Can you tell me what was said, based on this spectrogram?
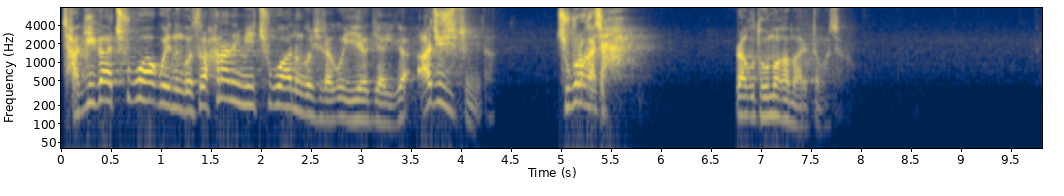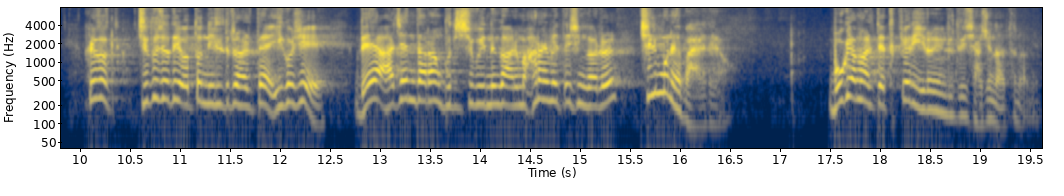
자기가 추구하고 있는 것을 하나님이 추구하는 것이라고 이야기하기가 아주 쉽습니다. 죽으러 가자! 라고 도마가 말했던 것처럼. 그래서 지도자들이 어떤 일들을 할 때 이것이 내 아젠다랑 부딪히고 있는가 아니면 하나님의 뜻인가를 질문해 봐야 돼요. 목양할 때 특별히 이런 일들이 자주 나타납니다.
